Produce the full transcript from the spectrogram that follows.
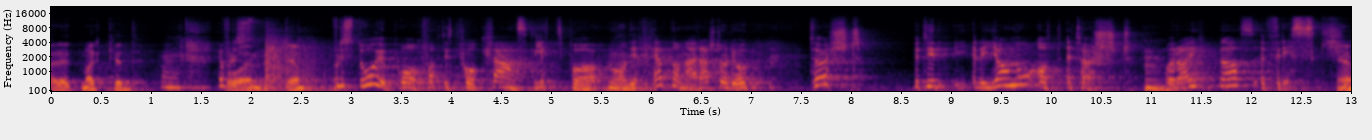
det er et marked. Ja, for, det, og, ja. for det står jo på, faktisk på kvensk litt på noen av de etikettene her. Her står det jo 'tørst' betyr Eller Jano at er tørst. Og Raikas er frisk. Mm. Ja.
